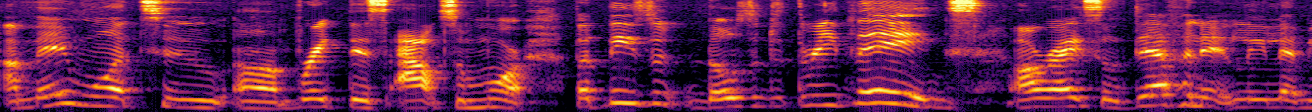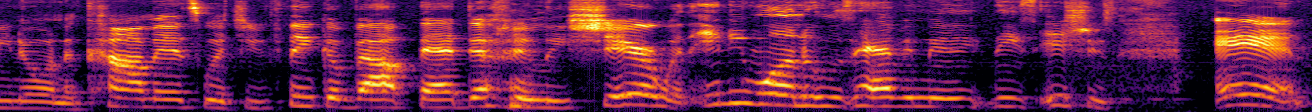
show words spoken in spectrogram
I may want to um, break this out some more. But these are those are the three things. All right. So definitely let me know in the comments what you think about that. Definitely share with anyone who's having the, these issues. And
